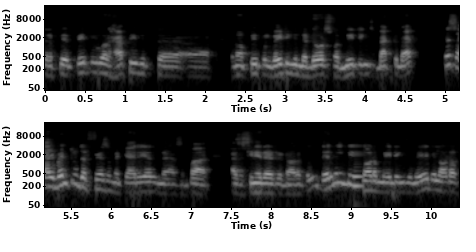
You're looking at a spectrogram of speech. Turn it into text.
there are people who are happy with uh, uh, you know people waiting in the doors for meetings back to back. Yes, I went through that phase of my career as a, as a senior editor at Oracle. There will be a lot of meetings and there will be a lot of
